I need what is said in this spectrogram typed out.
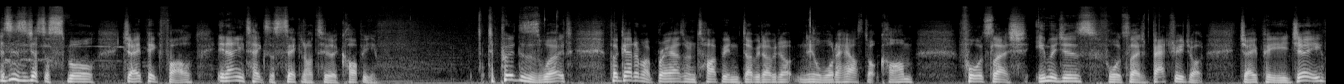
As this is just a small JPEG file, it only takes a second or two to copy. To prove this has worked, if I go to my browser and type in www.neilwaterhouse.com forward slash images forward slash battery.jpeg,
